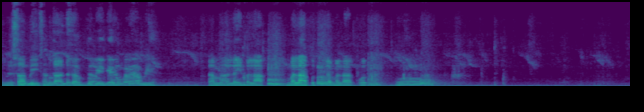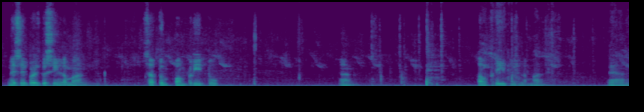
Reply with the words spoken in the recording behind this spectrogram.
Yung sabi, isang tada lang Isang tubig ng marami. Tama alay, malapot. Malapot siya, malapot. Oo. Sineseparate ko yung laman sa itong pamprito. Yan. Pamprito yung laman. Yan.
